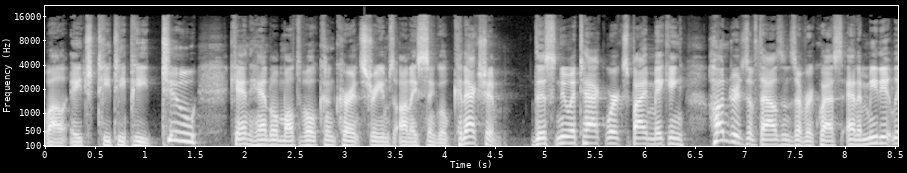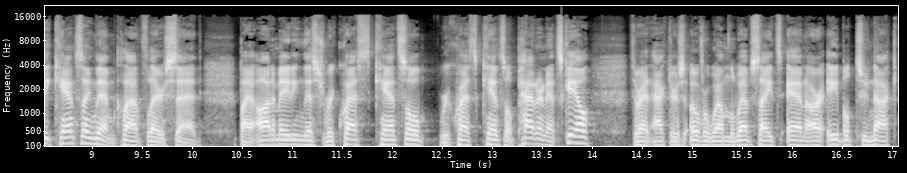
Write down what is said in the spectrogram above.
while HTTP 2 can handle multiple concurrent streams on a single connection. This new attack works by making hundreds of thousands of requests and immediately canceling them, Cloudflare said. By automating this request cancel request cancel pattern at scale, threat actors overwhelm the websites and are able to knock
